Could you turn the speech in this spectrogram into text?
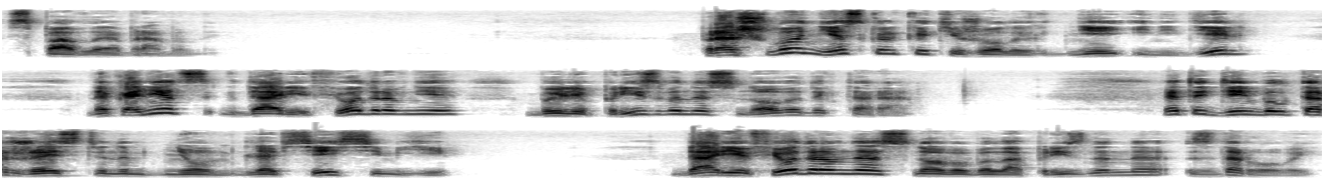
с Павлой Абрамовной. Прошло несколько тяжелых дней и недель. Наконец, к Дарье Федоровне были призваны снова доктора. Этот день был торжественным днем для всей семьи. Дарья Федоровна снова была признана здоровой.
